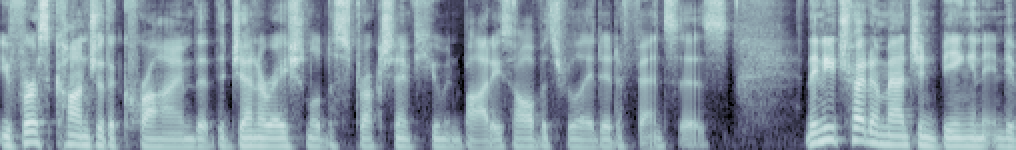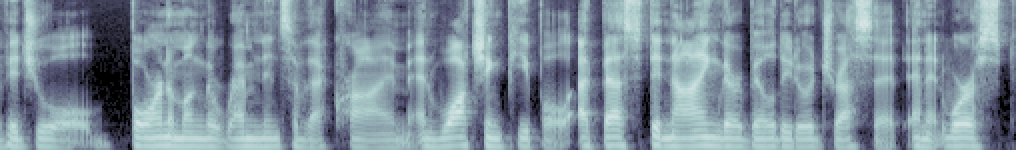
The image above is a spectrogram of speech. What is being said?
You first conjure the crime, that the generational destruction of human bodies, all of its related offenses. Then you try to imagine being an individual born among the remnants of that crime and watching people, at best, denying their ability to address it, and at worst,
